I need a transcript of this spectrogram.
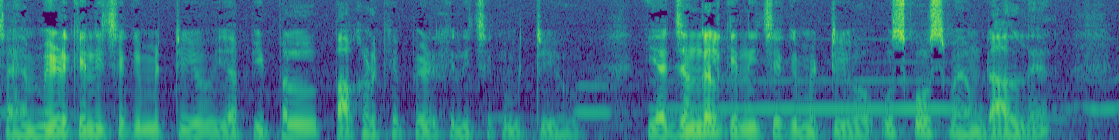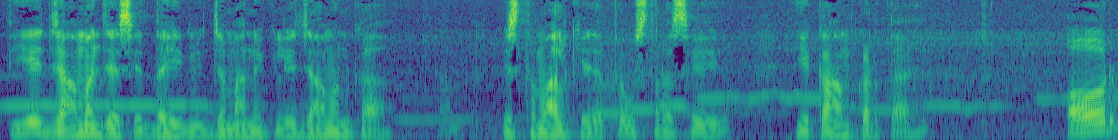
चाहे मेड़ के नीचे की मिट्टी हो या पीपल पाकड़ के पेड़ के नीचे की मिट्टी हो या जंगल के नीचे की मिट्टी हो, उसको उसमें हम डाल दें तो ये जामन जैसे दही में जमाने के लिए जामन का इस्तेमाल किया जाता है, उस तरह से ये काम करता है। और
